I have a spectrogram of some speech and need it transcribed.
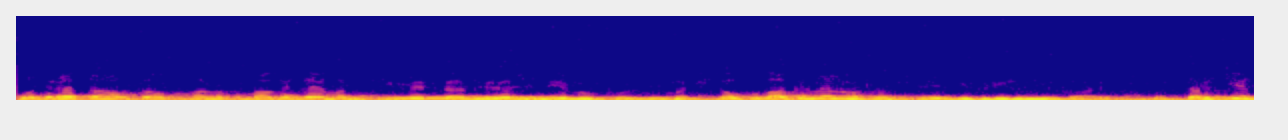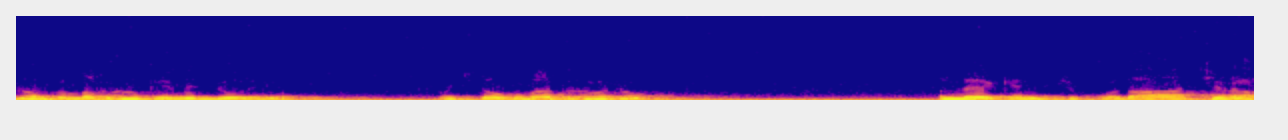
قدرتا تو من کمک دے، من کی من نہ دے نہیں بکلی. مچ تو کمک نہ لوٹو سین جبریل نہیں کہے گا. من ترجیح کروں تو مخلوق من دو نہیں مچ تو کمک لوٹو لیکن خدا چرا؟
